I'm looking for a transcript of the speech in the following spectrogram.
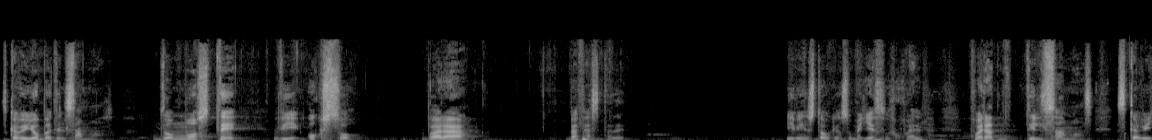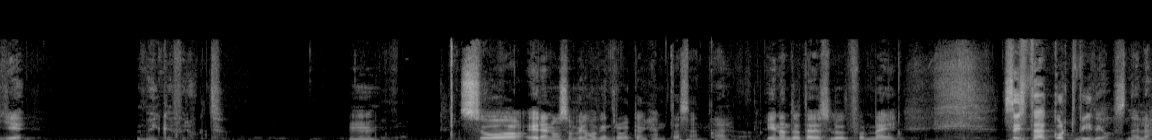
Ska vi jobba tillsammans, då måste vi också vara befästade i vinstocken som är Jesus själv. För att tillsammans ska vi ge mycket frukt. Mm. Så är det någon som vill ha vindruvor kan hämta sen här innan det är slut för mig. Sista kort video, snälla.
